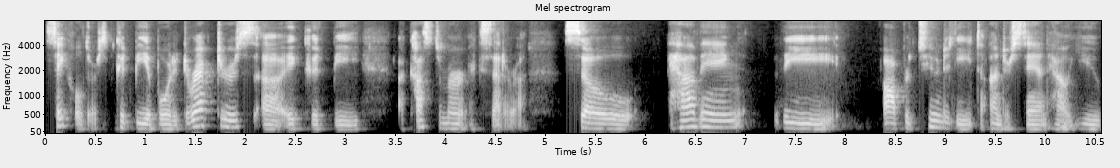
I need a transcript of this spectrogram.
stakeholders. It could be a board of directors, uh, it could be a customer, etc. So having the opportunity to understand how you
